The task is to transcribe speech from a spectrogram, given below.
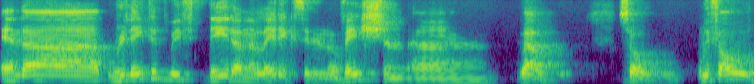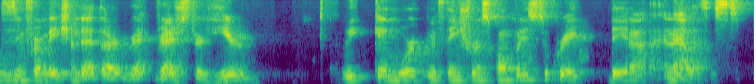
And uh, related with data analytics and innovation, uh, well, so with all this information that are re- registered here, we can work with the insurance companies to create data analysis.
